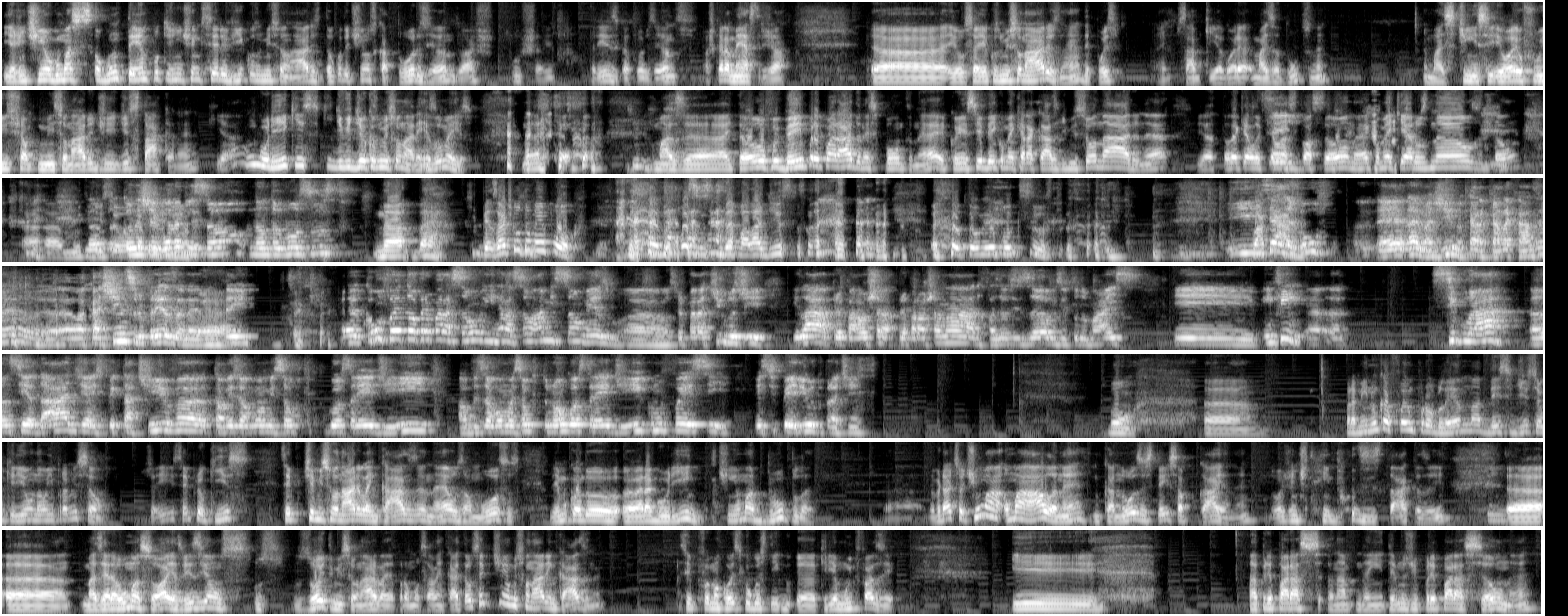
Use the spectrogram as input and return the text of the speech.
E a gente tinha algumas, algum tempo que a gente tinha que servir com os missionários. Então, quando eu tinha uns 14 anos, eu acho, puxa, 13, 14 anos, acho que era mestre já. Uh, eu saía com os missionários, né? Depois, a gente sabe que agora é mais adultos, né? Mas tinha esse, eu, eu fui missionário de, de estaca, né? Que é um guri que, que dividia com os missionários, em resumo é isso. Né? Mas uh, então eu fui bem preparado nesse ponto, né? Eu conheci bem como é que era a casa de missionário, né? E toda aquela, aquela situação, né? Como é que eram os nãos, então uh, uh, muito não, disso Quando chegou na missão, não tomou susto? Não, apesar de que eu tomei um pouco. Depois, se você quiser falar disso, eu tomei um pouco de susto. E César, como. É, não, imagino, cara, cada casa é uma caixinha de surpresa, né? É. Não tem. É, como foi a tua preparação em relação à missão mesmo? Uh, os preparativos de ir lá, preparar o, preparar o chamado, fazer os exames e tudo mais. E, enfim, uh, segurar a ansiedade, a expectativa, talvez alguma missão que tu gostaria de ir, talvez alguma missão que tu não gostaria de ir. Como foi esse, esse período para ti? Bom, uh, para mim nunca foi um problema decidir se eu queria ou não ir para a missão. Isso aí sempre eu quis. Sempre tinha missionário lá em casa, né? Os almoços. Lembro quando eu era guri, tinha uma dupla. Uh, na verdade, só tinha uma, uma ala, né? Em Canoas, Esteio e Sapucaia, né? Hoje a gente tem duas estacas aí. Uh, mas era uma só, e às vezes iam os, oito missionários para almoçar lá em casa. Então sempre tinha missionário em casa, né? Sempre foi uma coisa que eu gostei, queria muito fazer. E a preparação, na, em termos de preparação, né?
